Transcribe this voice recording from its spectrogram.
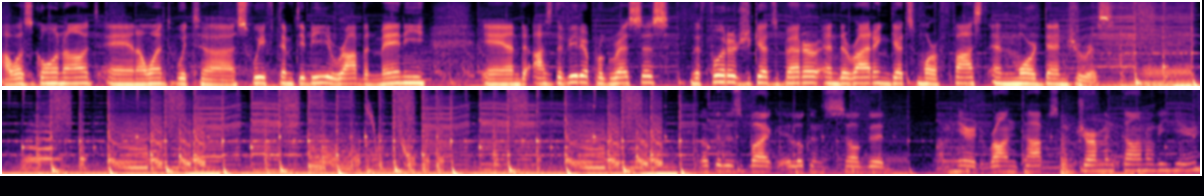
I was going out and I went with uh, Swift MTB, Rob and Manny and as the video progresses the footage gets better and the riding gets more fast and more dangerous. Look at this bike, it looking so good. I'm here at Round Top, some Germantown over here.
